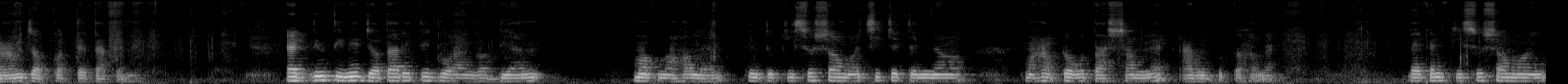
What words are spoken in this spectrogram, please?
নাম জপ করতে থাকেন। একদিন তিনি যথারীতি গৌরাঙ্গ ধ্যান মগ্ন হলেন। কিন্তু কিছু সময় শ্রী চৈতন্য মহাপ্রভু তার সামনে আবির্ভূত হলেন। দেখেন কিছু সময়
